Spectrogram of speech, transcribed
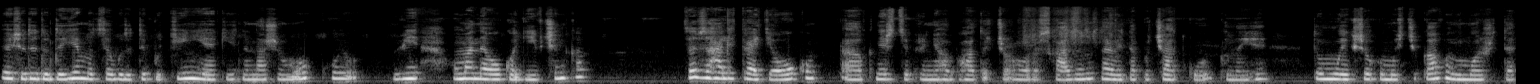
і сюди додаємо, це буде типу тіні, якісь на нашому окові. У мене око дівчинка. Це взагалі третє око. В книжці про нього багато чого розказано, навіть на початку книги. Тому, якщо комусь цікаво, ви можете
